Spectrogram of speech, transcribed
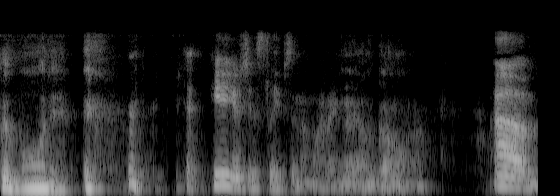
good morning. he usually sleeps in the morning. Yeah, I'm gone. Um,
